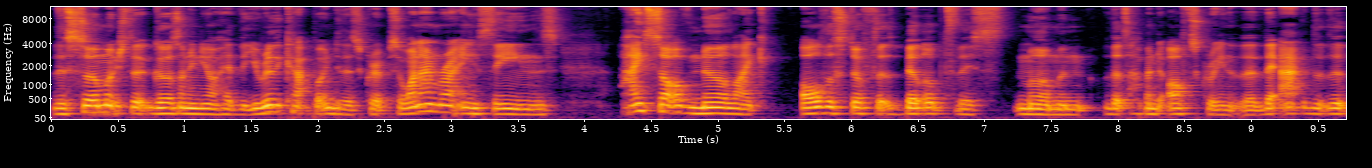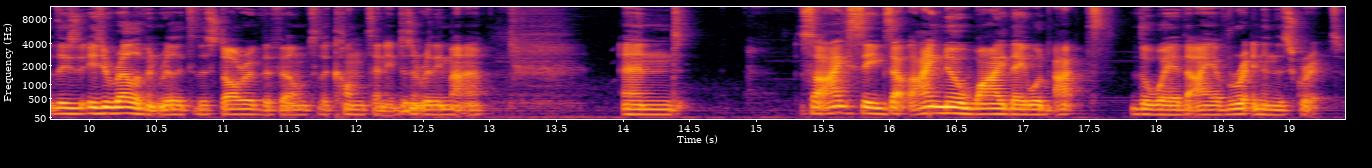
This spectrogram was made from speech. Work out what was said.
there's so much that goes on in your head that you really can't put into the script. So when I'm writing scenes, I sort of know like all the stuff that's built up to this moment that's happened off screen that the, act that is irrelevant really to the story of the film, to the content. It doesn't really matter. And so I see exactly. I know why they would act the way that I have written in the script.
